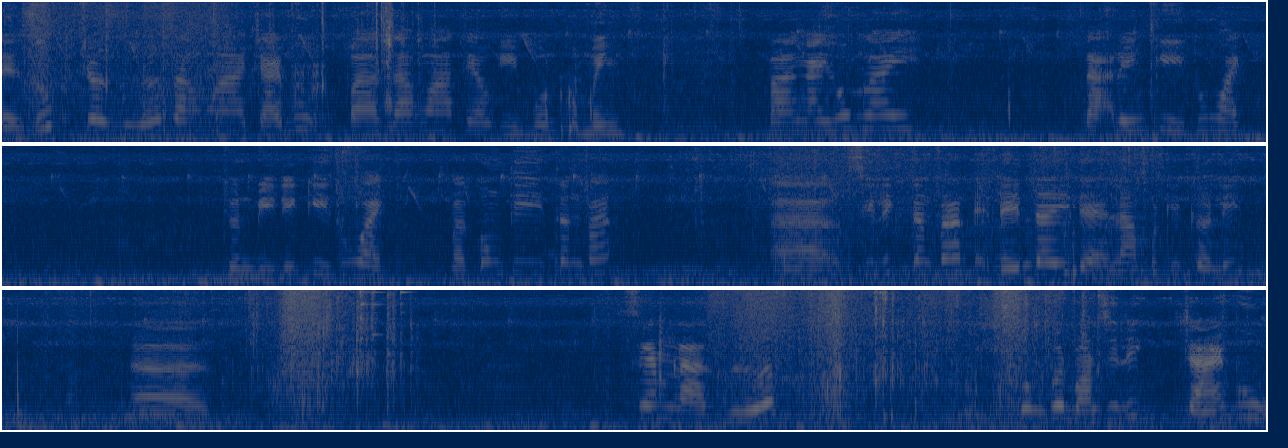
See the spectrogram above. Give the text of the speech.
để giúp cho dứa ra hoa trái vụ và ra hoa theo ý muốn của mình. Và ngày hôm nay đã đến kỳ thu hoạch chuẩn bị đến kỳ thu hoạch và công ty Tân Phát à, Silic Tân Phát đến đây để làm một cái clip à, xem là dứa dùng phân bón Silic trái vụ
